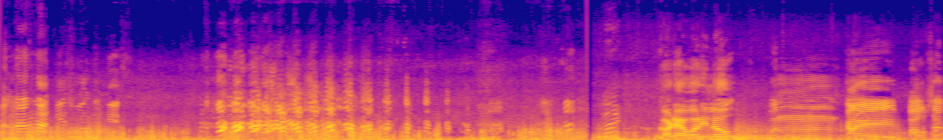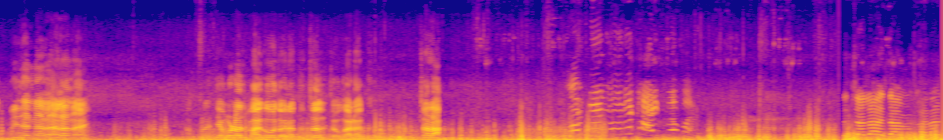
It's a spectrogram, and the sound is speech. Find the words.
अण्णा अण्णा केस बोलतो केस कड्यावर इलो पण काय पावसात भिजणं झाला नाही. आपला तेवढाच भागवतो ना तर चलतो घरात चला चला आता आम्ही घरात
